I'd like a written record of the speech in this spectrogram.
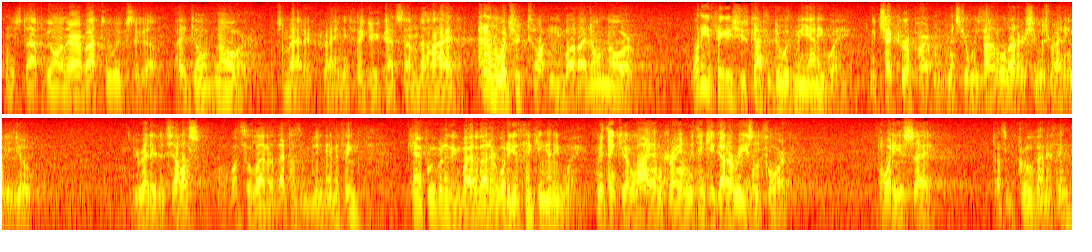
And you stopped going there about two weeks ago. I don't know her. What's the matter, Crane? You figure you got something to hide? I don't know what you're talking about. I don't know her. What do you figure she's got to do with me anyway? We checked her apartment, mister. We found a letter she was writing to you. You ready to tell us? Well, what's a letter? That doesn't mean anything. Can't prove anything by a letter. What are you thinking anyway? We think you're lying, Crane. We think you got a reason for it. Now, what do you say? Doesn't prove anything.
